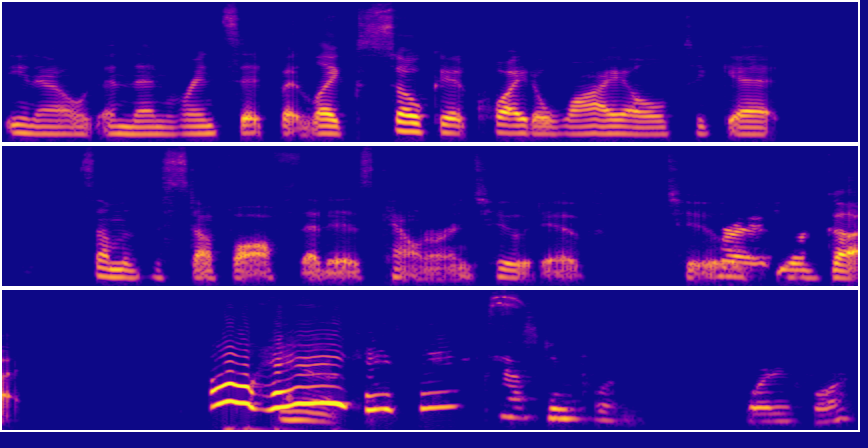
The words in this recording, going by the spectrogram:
you know, and then rinse it, but like soak it quite a while to get some of the stuff off that is counterintuitive to Right. your gut. Oh, hey, Casey. Casting for 44,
